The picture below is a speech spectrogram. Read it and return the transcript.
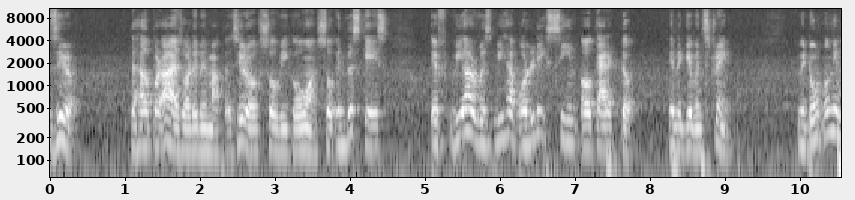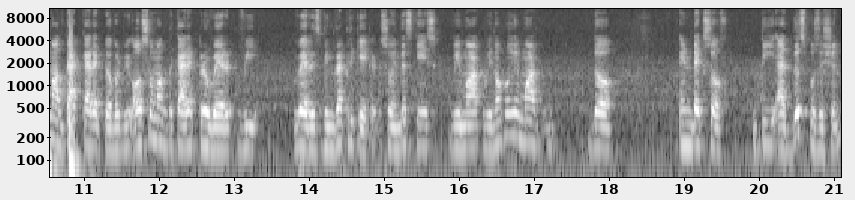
0 the helper i has already been marked as 0 so we go on. So in this case if we are we have already seen a character in a given string we don't only mark that character but we also mark the character where we where it's being replicated. So in this case we mark we not only mark the index of d at this position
